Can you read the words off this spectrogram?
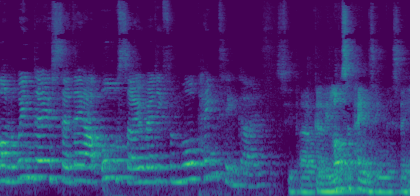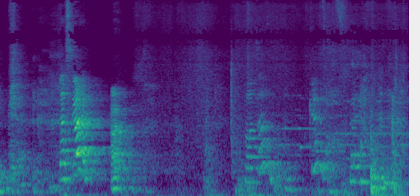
on the windows so they are also ready for more painting, guys. Superb. Going to be lots of painting this week. Let's go. Alright. Well done. Good.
